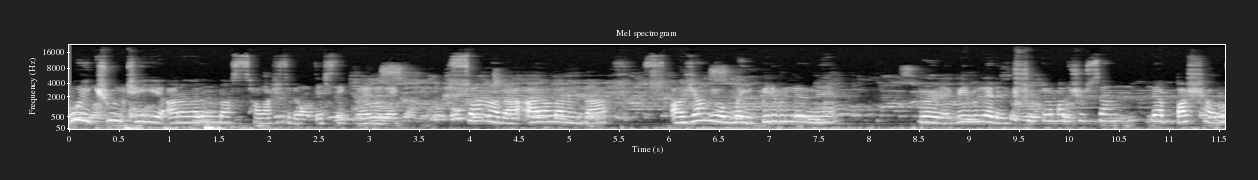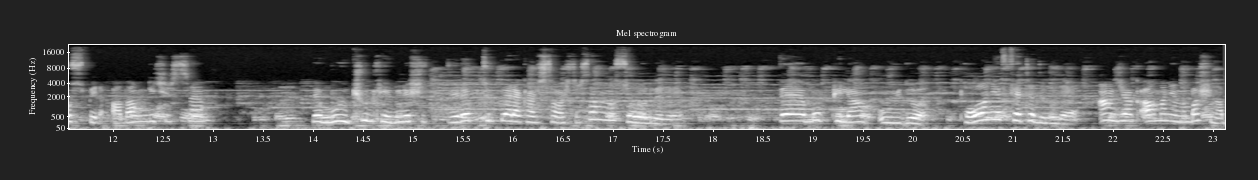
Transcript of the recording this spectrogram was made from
Bu iki ülkeyi aralarında savaştırıp destek vererek sonra da aralarında ajan yollayıp birbirlerini böyle birbirlerini küçük duruma düşürsen ve başa Rus bir adam geçirsen ve bu iki ülkeyi birleştirip Türklere karşı savaştırsam nasıl olur dedi. Ve bu plan uydu. Polonya fethedildi. Ancak Almanya'nın başına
